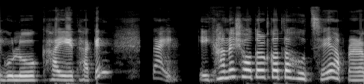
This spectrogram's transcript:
এগুলো খাইয়ে থাকেন। তাই এখানে সতর্কতা হচ্ছে আপনারা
